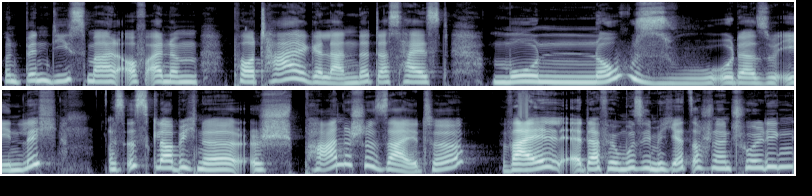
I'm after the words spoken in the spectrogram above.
und bin diesmal auf einem Portal gelandet, das heißt Monosu oder so ähnlich. Es ist, glaube ich, eine spanische Seite weil, äh, dafür muss ich mich jetzt auch schon entschuldigen,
